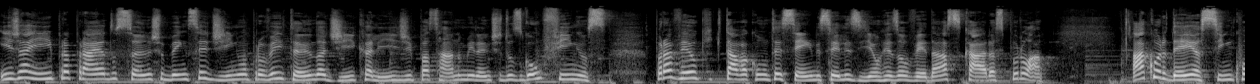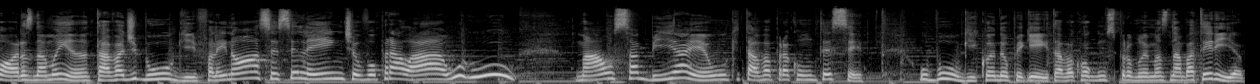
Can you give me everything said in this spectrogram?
e já ir para a Praia do Sancho bem cedinho, aproveitando a dica ali de passar no Mirante dos Golfinhos, para ver o que estava acontecendo e se eles iam resolver dar as caras por lá. Acordei às 5 horas da manhã, tava de bug, falei: "Nossa, excelente, eu vou para lá, uhul!" Mal sabia eu o que estava para acontecer. O bug, quando eu peguei, estava com alguns problemas na bateria.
